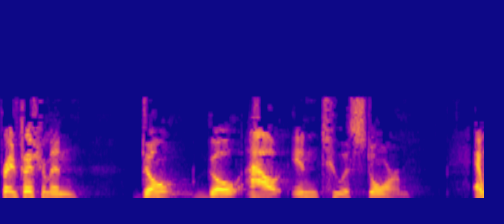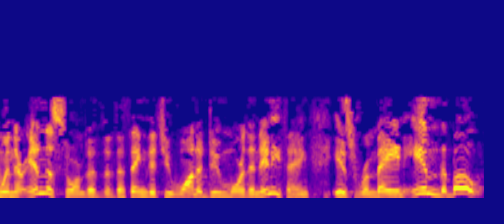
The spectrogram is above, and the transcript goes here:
Trained fishermen don't go out into a storm. And when they're in the storm, the, the, the thing that you want to do more than anything is remain in the boat.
